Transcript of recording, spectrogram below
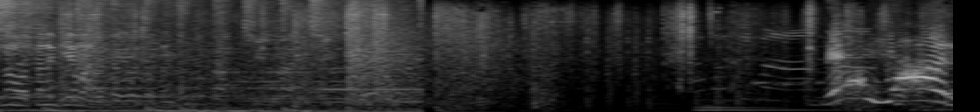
मैं होता ना मारता होता ए यार!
